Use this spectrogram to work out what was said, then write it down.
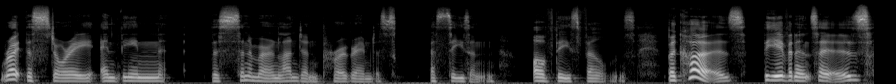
Wrote this story, and then the cinema in London programmed a, a season of these films because the evidence is,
